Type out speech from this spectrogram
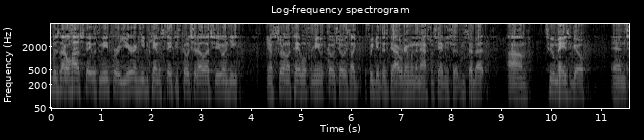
was at Ohio State with me for a year, and he became the safeties coach at LSU. And he, you know, stood on the table for me with Coach. He's like, if we get this guy, we're going to win the national championship. He said that um, two Mays ago, and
